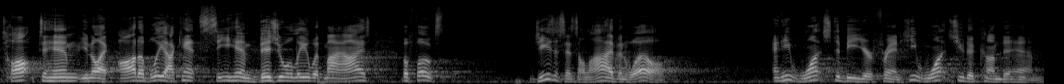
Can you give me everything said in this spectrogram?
talk to him, you know, like audibly. I can't see him visually with my eyes. But, folks, Jesus is alive and well. And he wants to be your friend. He wants you to come to him.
